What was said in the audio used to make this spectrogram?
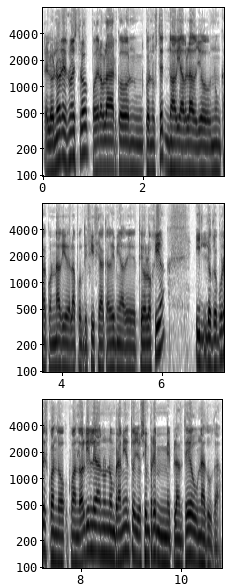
el honor es nuestro poder hablar con, con usted. No había hablado yo nunca con nadie de la Pontificia Academia de Teología. Y lo que ocurre es cuando, cuando a alguien le dan un nombramiento, yo siempre me planteo una duda.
